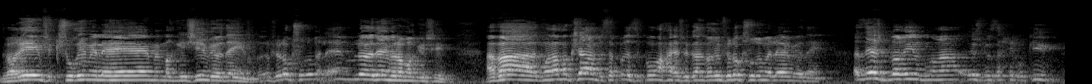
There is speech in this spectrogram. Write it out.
דברים שקשורים אליהם הם מרגישים ויודעים. דברים שלא קשורים אליהם הם לא יודעים ולא מרגישים. אבל הגמרא מקשה מספר סיפור אחר שגם דברים שלא קשורים אליהם יודעים. אז יש דברים, הגמרא, יש בזה חילוקים.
